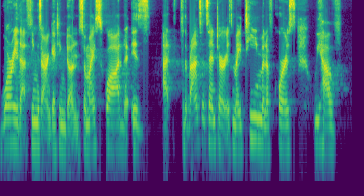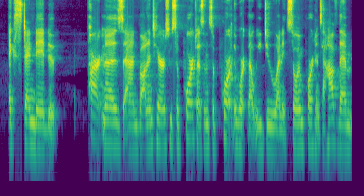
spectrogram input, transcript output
worry that things aren't getting done. So my squad is at for the Branson Center is my team. And of course, we have extended partners and volunteers who support us and support the work that we do. And it's so important to have them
